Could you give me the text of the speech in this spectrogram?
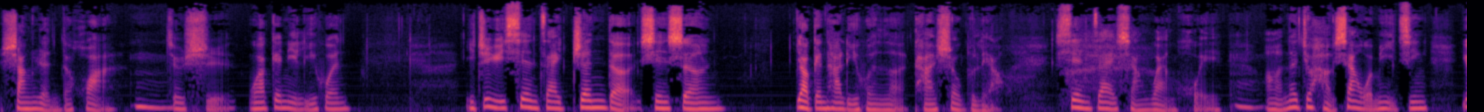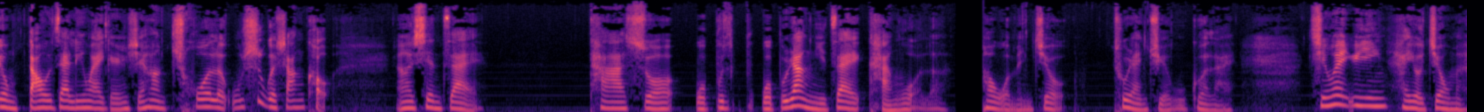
伤人的话，嗯，就是我要跟你离婚，以至于现在真的先生要跟他离婚了，他受不了，现在想挽回，嗯啊，那就好像我们已经用刀在另外一个人身上戳了无数个伤口，然后现在。他说：“我不，我不让你再砍我了。”然后我们就突然觉悟过来。请问玉英还有救吗？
